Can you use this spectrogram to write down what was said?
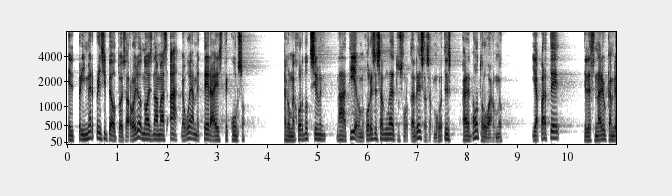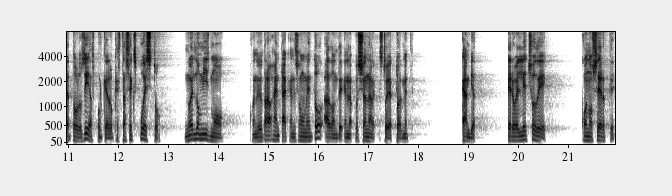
el primer principio de autodesarrollo no es nada más, ah, me voy a meter a este curso. A lo mejor no te sirve nada a ti, a lo mejor esa es alguna de tus fortalezas, a lo mejor tienes que trabajar en otro, a lo mejor. Y aparte, el escenario cambia todos los días, porque lo que estás expuesto no es lo mismo cuando yo trabajaba en TAC en ese momento a donde en la posición en la que estoy actualmente. Cambia. Pero el hecho de conocerte,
